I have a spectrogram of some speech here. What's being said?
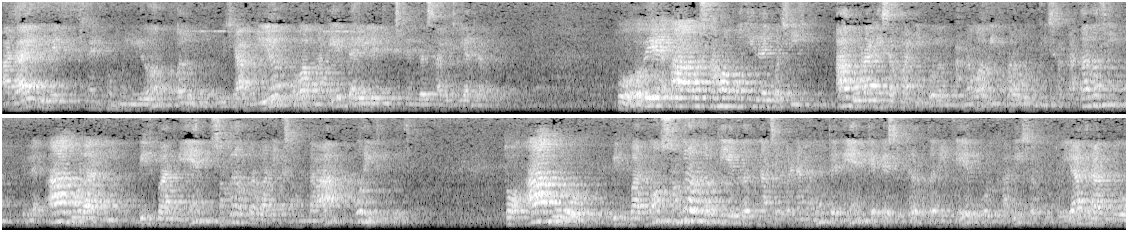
આ ડાઇલેક્ટ્રિક સ્ટ્રેન્થનું મૂલ્ય અલગ અલગ હોય છે. આ મૂલ્ય હવા માટે ડાઇલેક્ટ્રિક સ્ટ્રેન્થ દર્શાવે છે. યાદ રાખજો. તો હવે આ અવસ્થામાં પહોંચી જાય પછી આ ગોળાની સપાટી પર નવા વીજભારો મૂકી શકાતા નથી. એટલે આ ગોળાની વીજભારને સંગ્રહ કરવાની ક્ષમતા પૂરી થઈ ગઈ છે. તો આ ગોળો વીજભારનો સંગ્રહ કરતી એક રચના છે. પરિણામે હું તેને કેપેસિટર તરીકે ઓળખાવી શકું. તો યાદ રાખજો,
